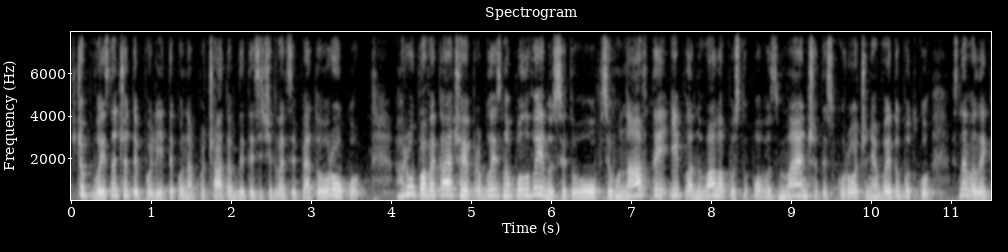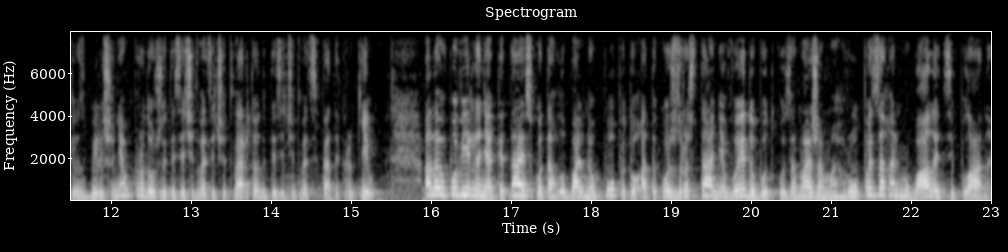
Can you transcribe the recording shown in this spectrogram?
щоб визначити політику на початок 2025 року. Група викачує приблизно половину світового обсягу нафти і планувала поступово зменшити скорочення видобутку з невеликим збільшенням впродовж 2024-2025 років. Але уповільнення китайського та глобального попиту, а також зростання видобутку за межами групи загальмували ці плани.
